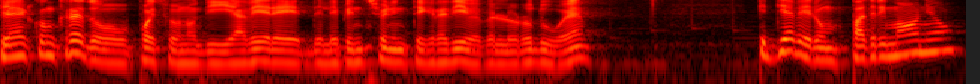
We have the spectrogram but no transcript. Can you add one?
che nel concreto poi sono di avere delle pensioni integrative per loro due e di avere un patrimonio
